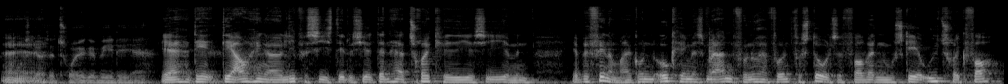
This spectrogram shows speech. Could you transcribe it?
Måske også er trygge ved det, ja. Ja, det, det afhænger jo lige præcis det, du siger. Den her tryghed i at sige, jamen, jeg befinder mig i grunden okay med smerten, for nu har jeg fået en forståelse for, hvad den måske er udtryk for,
